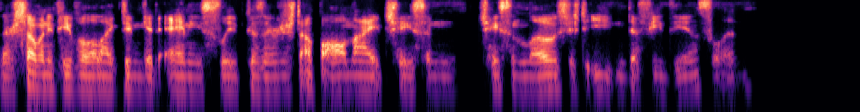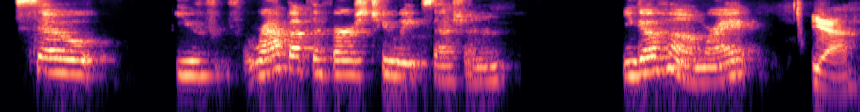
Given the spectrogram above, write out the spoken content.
there's so many people that like didn't get any sleep because they were just up all night chasing chasing lows just to eat and to feed the insulin. So you wrap up the first two week session. You go home, right? Yeah,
